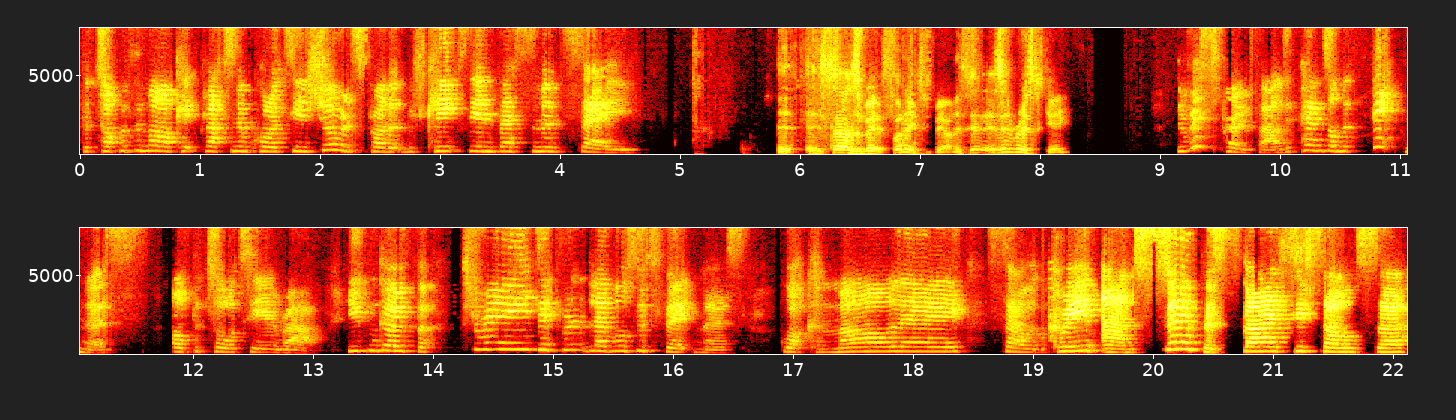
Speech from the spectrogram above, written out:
the top of the market platinum quality insurance product, which keeps the investment safe. It, it sounds a bit funny, to be honest. Is, is it risky? The risk profile depends on the thickness of the tortilla wrap. You can go for three different levels of thickness guacamole, sour cream, and super spicy salsa.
